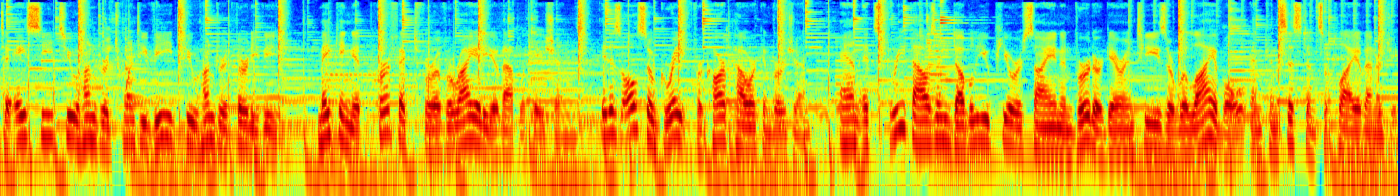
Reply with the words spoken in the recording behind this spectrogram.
to AC 220V 230V making it perfect for a variety of applications. It is also great for car power conversion, and its 3000W pure sine inverter guarantees a reliable and consistent supply of energy.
